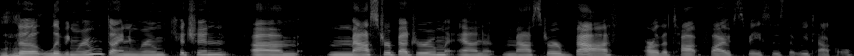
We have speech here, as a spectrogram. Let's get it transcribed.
Mm-hmm. the living room, dining room, kitchen, um, master bedroom, and master bath are the top five spaces that we tackle.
